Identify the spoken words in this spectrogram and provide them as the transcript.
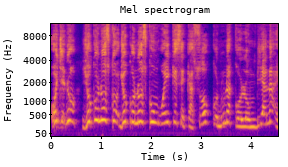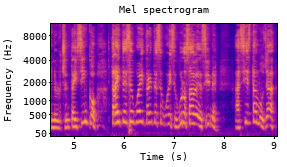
Oye, no, yo conozco, yo conozco un güey que se casó con una colombiana en el 85. Tráete ese güey, tráete ese güey, seguro sabe de cine. Así estamos ya.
